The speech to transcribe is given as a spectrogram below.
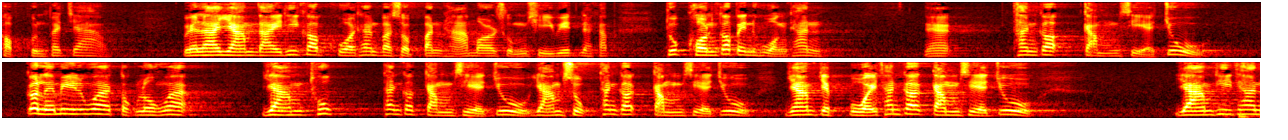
ขอบคุณพระเจ้า เวลายามใดที่ครอบครัวท่านประสบปัญหามรสุมชีวิตนะครับ ทุกคนก็เป็นห่วงท่านนะท่านก็กำเสียจู้ ก็เลยไม่รู้ว่าตกลงว่า ยามทุกท่านก็กำเสียจู้ ยามสุขท่านก็กำเสียจู้ ยามเจ็บป่วย ท่านก็กำเสียจู้ ยามที่ท่าน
